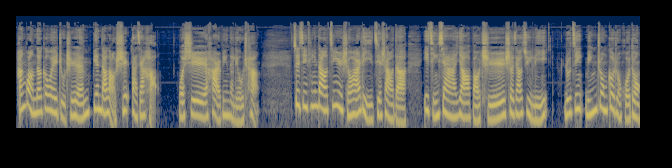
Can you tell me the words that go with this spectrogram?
韩广的各位主持人、编导老师，大家好，我是哈尔滨的刘畅。最近听到今日首尔里介绍的，疫情下要保持社交距离，如今民众各种活动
